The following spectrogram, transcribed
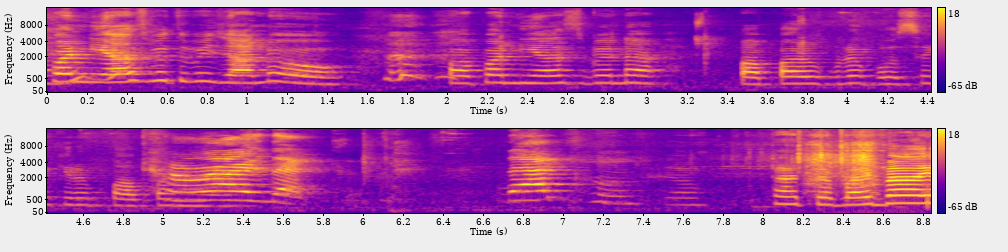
পাপা নিয়ে আসবে তুমি জানো। পাপা নিয়ে আসবে না। পাপার উপরে বসে কিরম পাপা নিয়ে আসবে। Tata bye bye.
